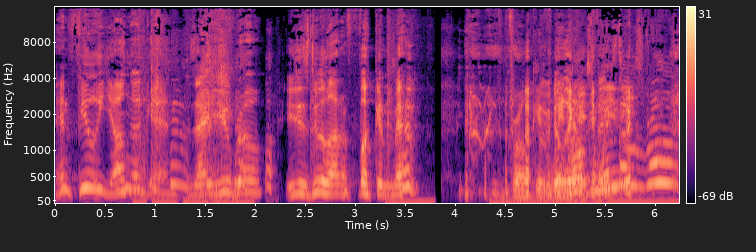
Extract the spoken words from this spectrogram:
and feel young again. Is that you, bro? You just do a lot of fucking meth. Broken windows, Broken windows, bro.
